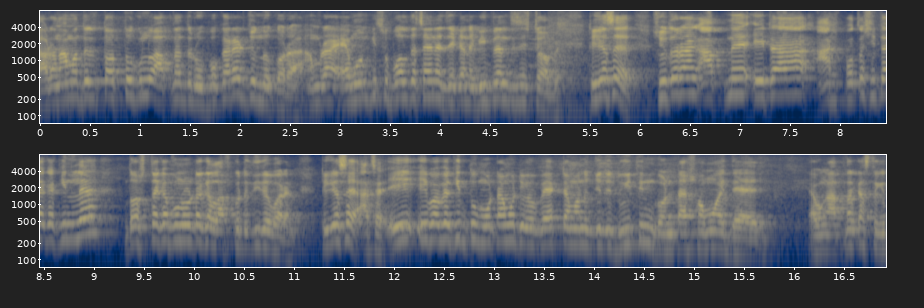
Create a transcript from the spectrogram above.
কারণ আমাদের তথ্যগুলো আপনাদের উপকারের জন্য করা। আমরা এমন কিছু বলতে চাই না যেখানে বিভ্রান্তি সৃষ্টি হবে। ঠিক আছে? সুতরাং আপনি এটা পঁচাশি টাকা কিনলে দশ টাকা, পনেরো টাকা লাভ করে দিতে পারেন। ঠিক আছে? আচ্ছা এই, এইভাবে কিন্তু মোটামুটিভাবে একটা মানুষ যদি দুই, তিন ঘণ্টা সময় দেয় এবং আপনার কাছ থেকে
